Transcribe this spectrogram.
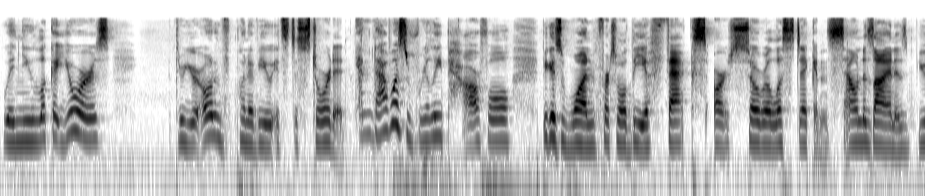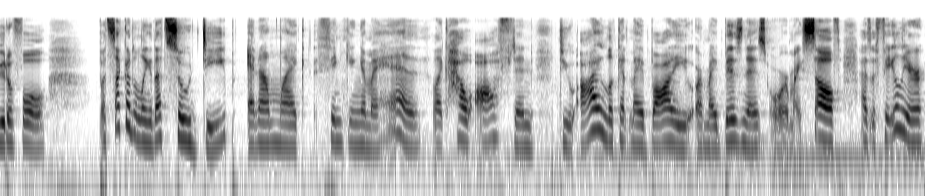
when you look at yours, through your own point of view, it's distorted. And that was really powerful because, one, first of all, the effects are so realistic and sound design is beautiful. But secondly, that's so deep. And I'm like thinking in my head, like, how often do I look at my body or my business or myself as a failure?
